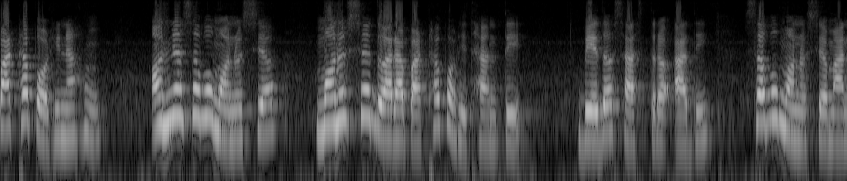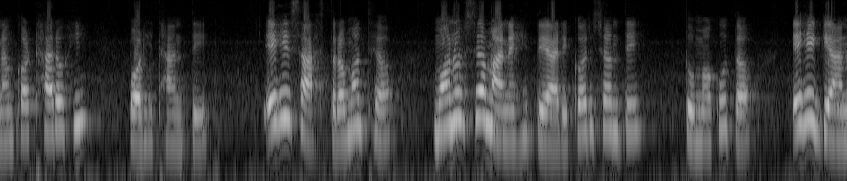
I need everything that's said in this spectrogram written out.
ପାଠ ପଢ଼ିନାହୁଁ। ଅନ୍ୟ ସବୁ ମନୁଷ୍ୟ ମନୁଷ୍ୟ ଦ୍ୱାରା ପାଠ ପଢ଼ିଥାନ୍ତି। ବେଦଶାସ୍ତ୍ର ଆଦି ସବୁ ମନୁଷ୍ୟମାନଙ୍କ ଠାରୁ ହିଁ ପଢ଼ିଥାନ୍ତି। ଏହି ଶାସ୍ତ୍ର ମଧ୍ୟ ମନୁଷ୍ୟମାନେ ହିଁ ତିଆରି କରିଛନ୍ତି। ତୁମକୁ ତ ଏହି ଜ୍ଞାନ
